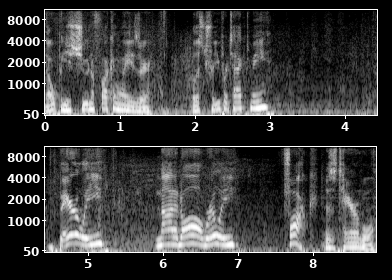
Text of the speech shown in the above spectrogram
Nope, he's shooting a fucking laser. Will this tree protect me? Barely. Not at all, really. Fuck. This is terrible.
